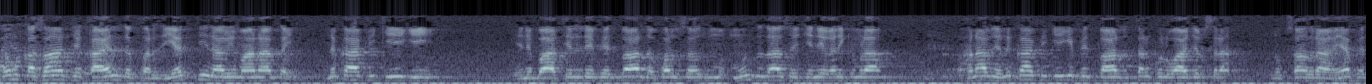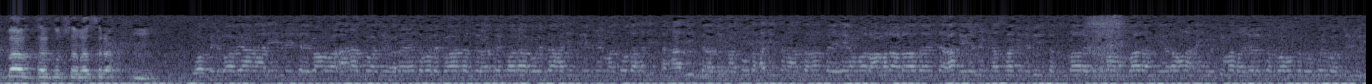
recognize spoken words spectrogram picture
تم کسان کے قائل د فرضیت کی ناوی مانا کئی نہ کافی کی گی یعنی باطل دے فت بار د فرض منتدا سے جنے غنی کمڑا دے نہ کافی کی گی فت بار ترک الواجب سرا نقصان رہا یا فت بار ترک السنہ سرا۔ وفي الباب عن علي بن شيبان والانس وابي هريره ولبعض الدراسه قال ابو اذا حديث ابن مسعود حديث حديث ابي مسعود حديث حسن صحيح والعمل اراد عند اخر من اصحاب النبي صلى الله عليه وسلم بعد ان يرون ان يتم الرجل سلبه في الركوع والسجود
